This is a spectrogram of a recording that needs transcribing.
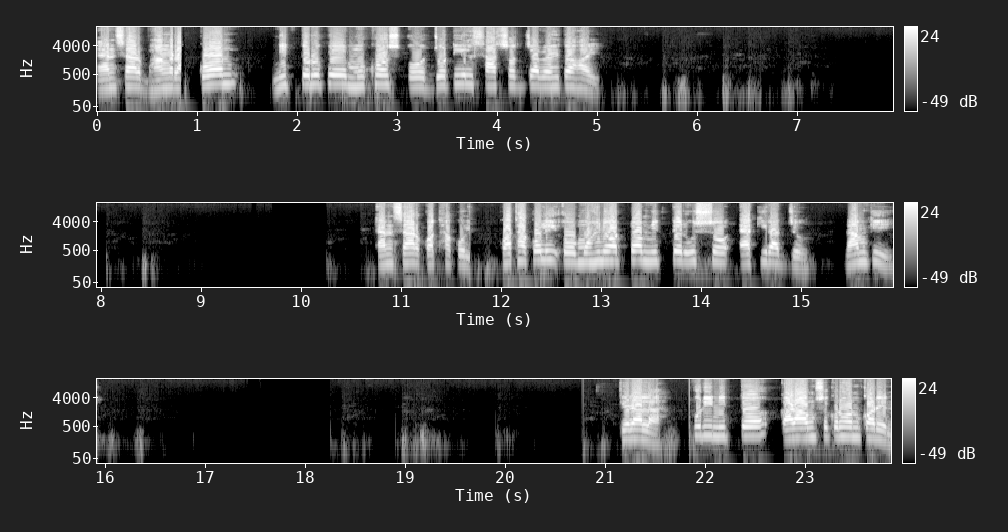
অ্যান্সার ভাংরা কোন নৃত্যরূপে মুখোশ ও জটিল সাজসজ্জা ব্যবহৃত হয়? অ্যান্সার কথাকলি কথাকলি ও মোহিনীঅট্টম নৃত্যের উৎস একই রাজ্য। নাম কি? কেরালা। পুরী নৃত্য কারা অংশগ্রহণ করেন?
